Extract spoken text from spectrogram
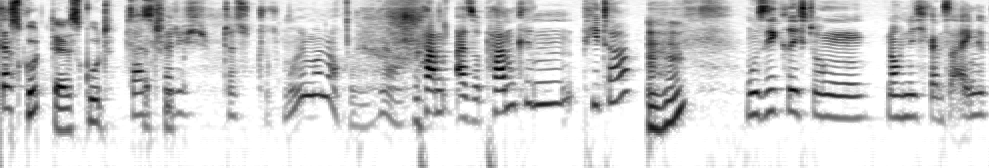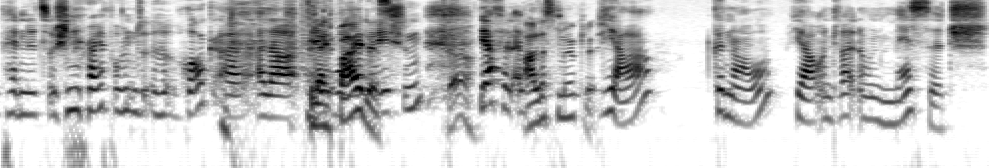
Das, ist gut, der ist gut. das werde ich, das, das muss ich mal noch hören. Ja. Pum, also Pumpkin Peter. Mhm. Musikrichtung noch nicht ganz eingependelt zwischen Rap und äh, Rock. äh, la Vielleicht beides. Klar. Ja, vielleicht, Alles möglich. Ja, genau. Ja, und, und Message.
